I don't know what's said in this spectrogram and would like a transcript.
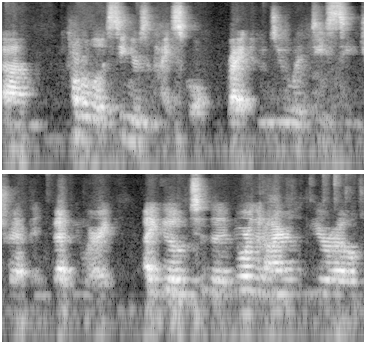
um, to seniors in high school, right, who do a DC trip in February. I go to the Northern Ireland Bureau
